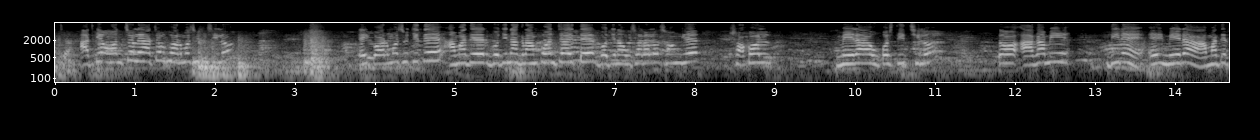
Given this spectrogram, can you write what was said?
আচ্ছা আজকে অঞ্চলে আচল কর্মসূচি ছিল। এই কর্মসূচিতে আমাদের গজিনা গ্রাম পঞ্চায়েতের গজিনা উষারালো সংঘের সকল মেয়েরা উপস্থিত ছিল। তো আগামী দিনে এই মেয়েরা আমাদের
